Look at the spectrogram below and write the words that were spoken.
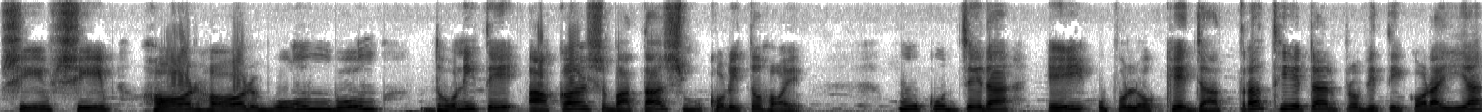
শিব শিব, হর হর, বোম বোম, ধ্বনিতে আকাশ বাতাস মুখরিত হয়। মুকুজ্জেরা এই উপলক্ষে যাত্রা থিয়েটার প্রভৃতি করাইয়া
